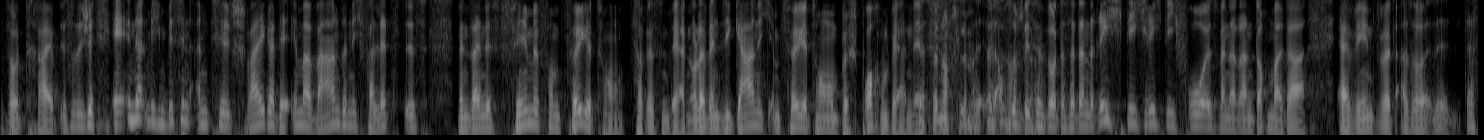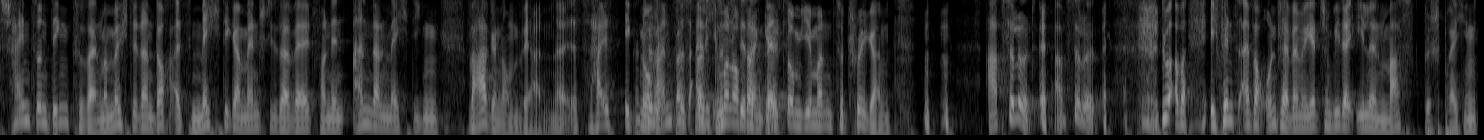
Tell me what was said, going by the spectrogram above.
so treibt. Ist das nicht schön? Erinnert mich ein bisschen an Till Schweiger, der immer wahnsinnig verletzt ist, wenn seine Filme vom Feuilleton zerrissen werden oder wenn sie gar nicht im Feuilleton besprochen werden. Das wird noch schlimmer. Das ist auch so ein bisschen so, dass er dann richtig, richtig froh ist, wenn er dann doch mal da erwähnt wird. Also das scheint so ein Ding zu sein. Man möchte dann doch als mächtiger Mensch dieser Welt von den anderen Mächtigen wahrgenommen werden. ne? Es heißt, Ignoranz Was- ist eigentlich immer noch das dein Geld? Beste, um jemanden zu triggern. Absolut, absolut. Du, aber ich finde es einfach unfair, wenn wir jetzt schon wieder Elon Musk besprechen,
